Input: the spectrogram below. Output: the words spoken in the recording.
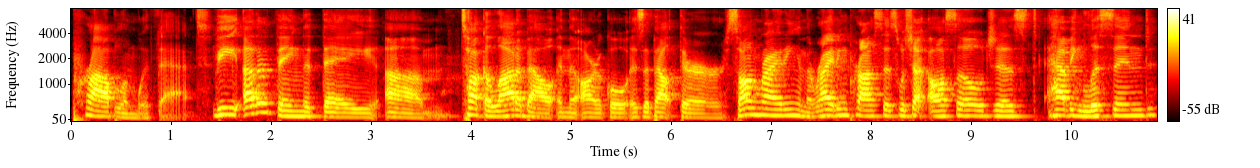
problem with that. The other thing that they um, talk a lot about in the article is about their songwriting and the writing process, which I also just having listened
